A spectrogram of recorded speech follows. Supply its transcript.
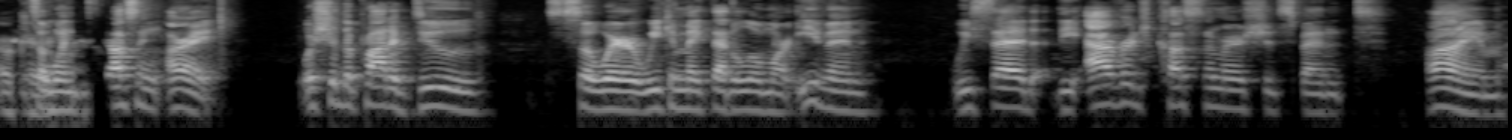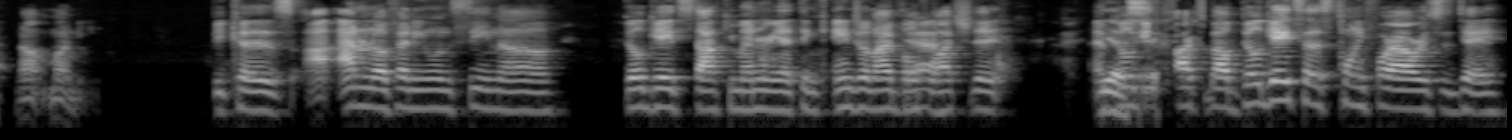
Okay. So when discussing, all right, what should the product do so where we can make that a little more even? We said the average customer should spend time, not money. Because I, I don't know if anyone's seen uh Bill Gates documentary. I think Angel and I both yeah. watched it. And yes. Bill Gates talks about Bill Gates has 24 hours a day.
